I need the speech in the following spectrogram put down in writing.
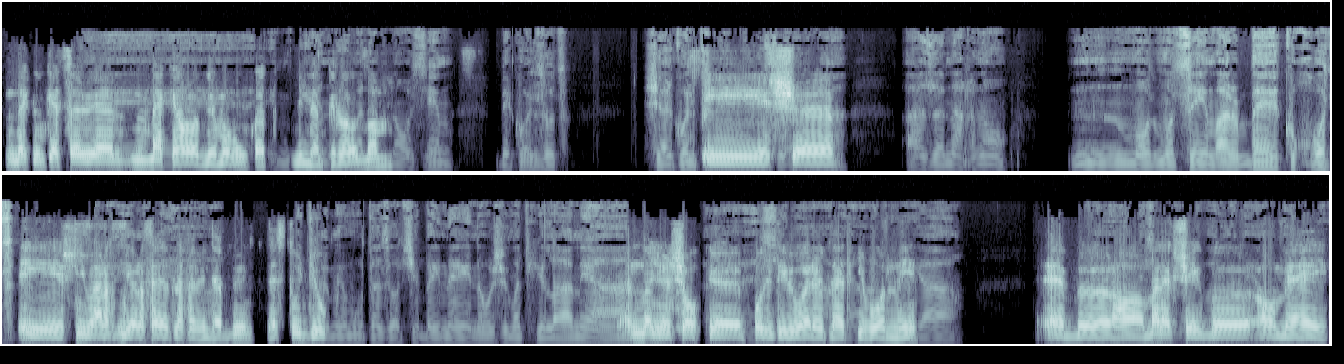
nekünk egyszerűen meg kell haladni magunkat minden pillanatban, és és nyilván mivel a szeretet lefed minden bűnt, ezt tudjuk. Nagyon sok pozitív jó erőt lehet kivonni ebből a melegségből, amely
